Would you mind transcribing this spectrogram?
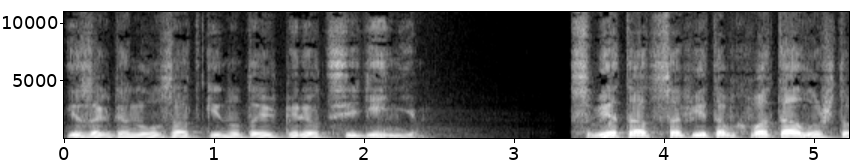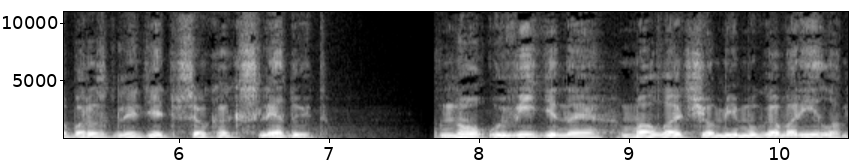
и заглянул за откинутое вперед сиденье. Света от софитов хватало, чтобы разглядеть все как следует. Но увиденное мало о чем ему говорило,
